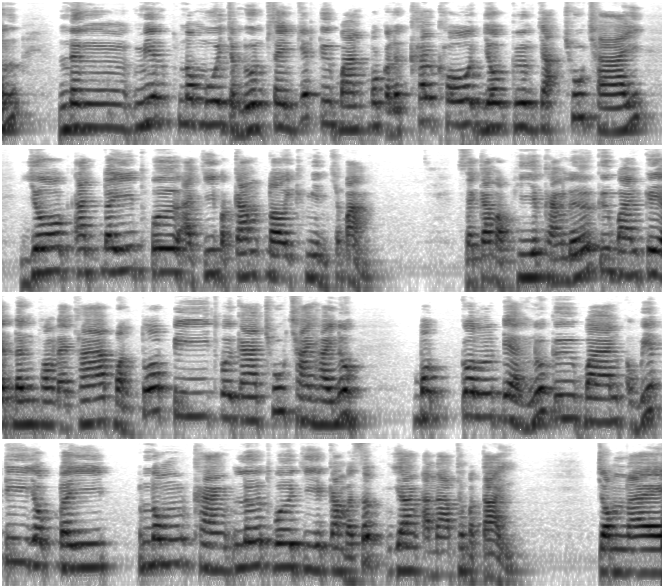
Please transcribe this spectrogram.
ននិងមានភ្នំមួយចំនួនផ្សេងទៀតគឺបានបុគ្គលិកខិលខូយកគ្រឿងចាក់ឈូសឆាយយកអាចដីធ្វើអាជីវកម្មដោយគ្មានច្បាប់សកម្មភាពខាងលើគឺបានគេឲ្យដឹងផងដែរថាបន្ទាប់ពីធ្វើការឈូសឆាយហើយនោះបុគ្គលទាំងនោះគឺបានវាទីយកដី ភ្នំខាងលើធ្វើជាកម្មសិទ្ធិយ៉ាងអនាធិបតេយ្យចំណែក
